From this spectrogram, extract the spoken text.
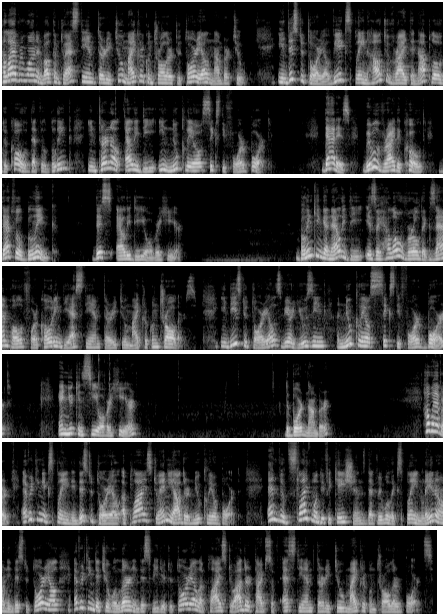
Hello everyone and welcome to STM32 microcontroller tutorial number 2. In this tutorial we explain how to write and upload the code that will blink internal LED in Nucleo 64 board. That is, we will write a code that will blink this LED over here. Blinking an LED is a hello world example for coding the STM32 microcontrollers. In these tutorials we are using a Nucleo 64 board and you can see over here the board number. However, everything explained in this tutorial applies to any other Nucleo board and with slight modifications that we will explain later on in this tutorial, everything that you will learn in this video tutorial applies to other types of STM32 microcontroller boards.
